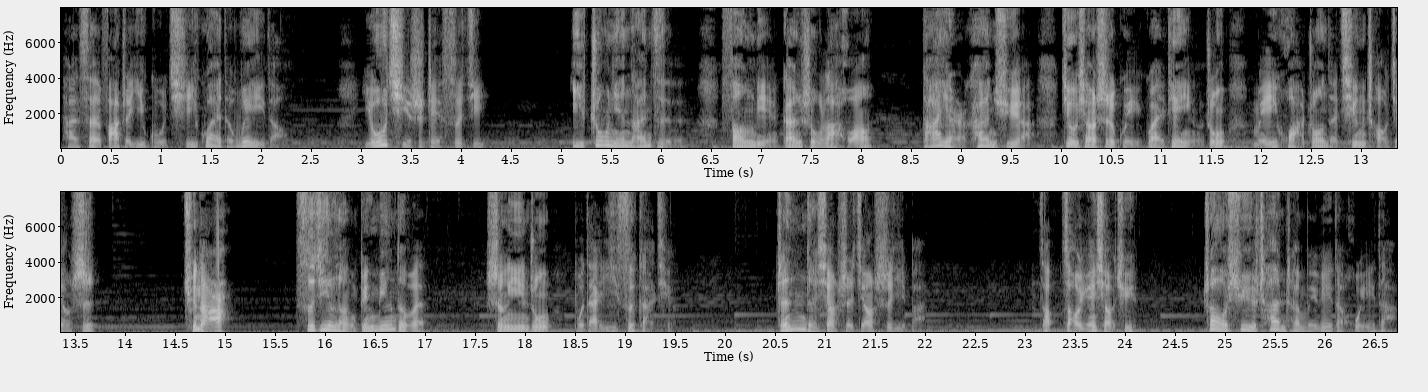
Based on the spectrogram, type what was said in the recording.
还散发着一股奇怪的味道，尤其是这司机。一中年男子，方脸干瘦蜡黄，打眼看去啊，就像是鬼怪电影中没化妆的清朝僵尸。去哪儿？司机冷冰冰地问，声音中不带一丝感情，真的像是僵尸一般。枣枣园小区，赵旭颤颤巍巍地回答：“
